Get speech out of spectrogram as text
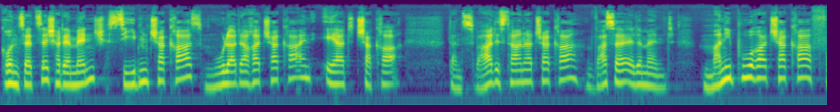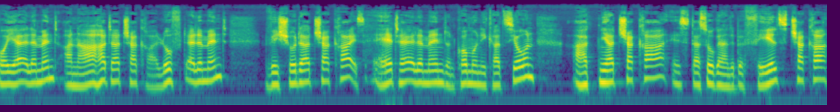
Grundsätzlich hat der Mensch sieben Chakras, Muladhara Chakra ein Erdchakra, dann Svadhisthana Chakra, Wasserelement, Manipura Chakra, Feuerelement, Anahata Chakra, Luftelement, Vishuddha Chakra ist Ätherelement und Kommunikation, Agnya Chakra ist das sogenannte Befehlschakra,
